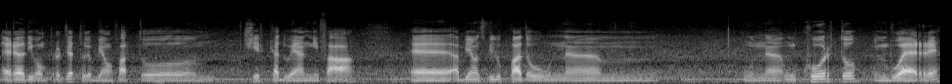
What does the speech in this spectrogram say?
è relativa a un progetto che abbiamo fatto mm, circa due anni fa. Eh, abbiamo sviluppato un... Um, un, un corto in VR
